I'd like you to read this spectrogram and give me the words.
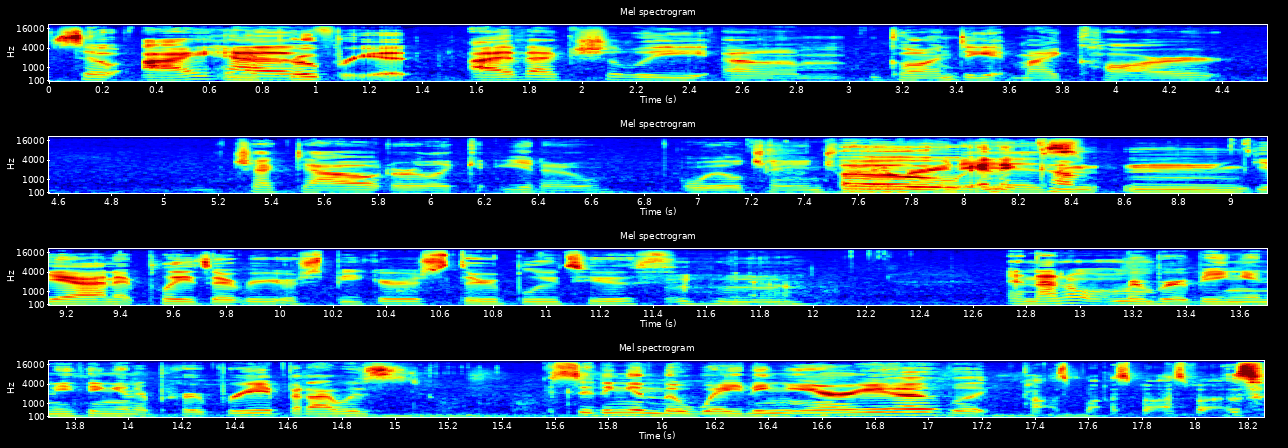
So I have inappropriate. I've actually um, gone to get my car checked out or like you know oil change whatever Oh, it and is. it come mm, yeah, and it plays over your speakers through Bluetooth. Mm-hmm. Yeah. and I don't remember it being anything inappropriate, but I was sitting in the waiting area like pause pause pause pause.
